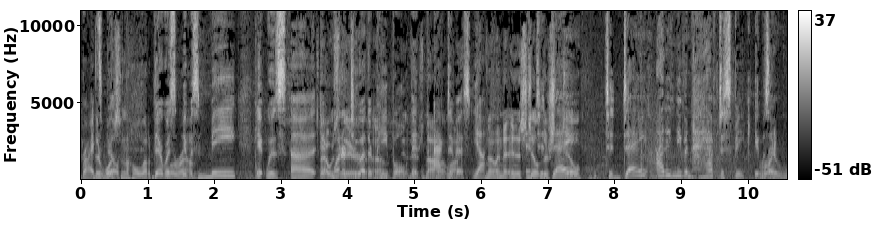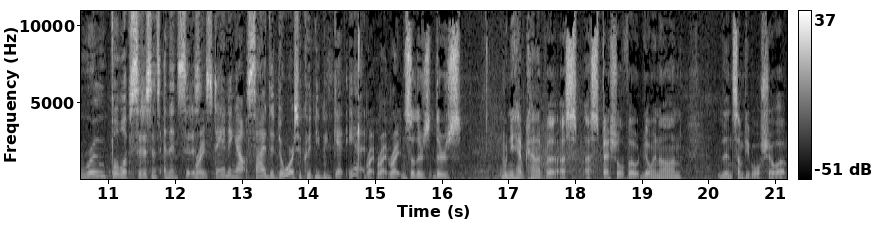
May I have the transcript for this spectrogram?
rights Mm-hmm. There wasn't a whole lot of there people was. It was me. It was, uh, I was one or two there. other Um, people, there's uh, not activists. Yeah, No, and- and it's still- there's today, still- today, I didn't even have to speak. It was a room full of citizens, and then citizens Right. standing outside the doors who couldn't even get in. Right, right, right. And so there's there's when you have kind of a special vote going on, then some people will show up.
